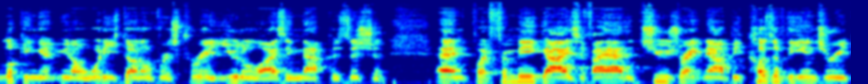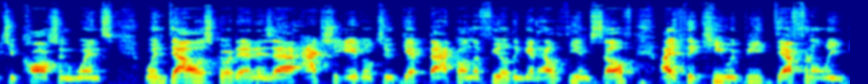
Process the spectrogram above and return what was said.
looking at you know what he's done over his career, utilizing that position. And but for me, guys, if I had to choose right now because of the injury to Carson Wentz, when Dallas Goedert is actually able to get back on the field and get healthy himself, I think he would be definitely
